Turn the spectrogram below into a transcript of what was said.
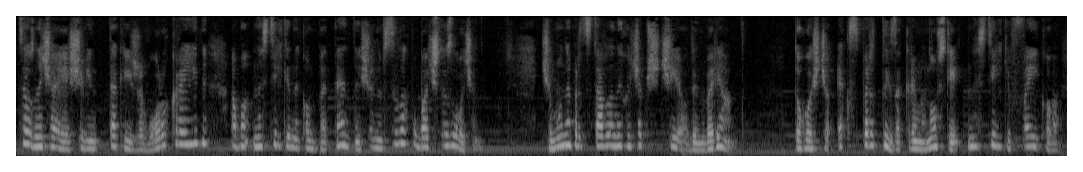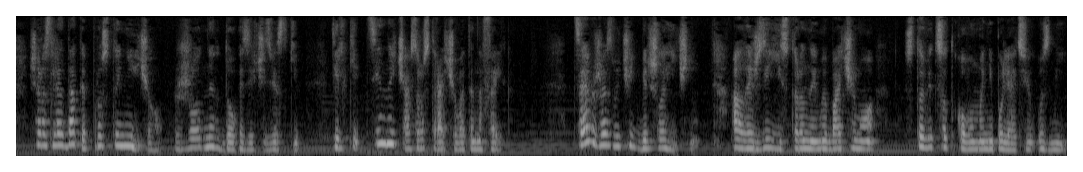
Це означає, що він такий же ворог країни або настільки некомпетентний, що не в силах побачити злочин. Чому не представлений хоча б ще один варіант? Того, що експертиза Кременовської настільки фейкова, що розглядати просто нічого, жодних доказів чи зв'язків, тільки цінний час розтрачувати на фейк. Це вже звучить більш логічно, але ж з її сторони ми бачимо 100% маніпуляцію у змі,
